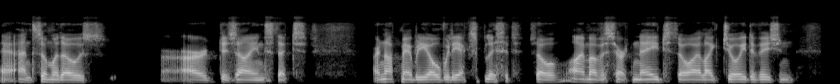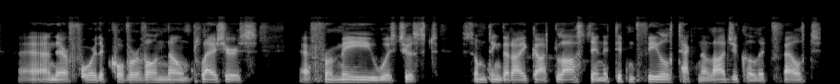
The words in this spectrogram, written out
uh, and some of those are designs that are not maybe overly explicit. So I'm of a certain age, so I like Joy Division, uh, and therefore the cover of Unknown Pleasures uh, for me was just something that I got lost in. It didn't feel technological; it felt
